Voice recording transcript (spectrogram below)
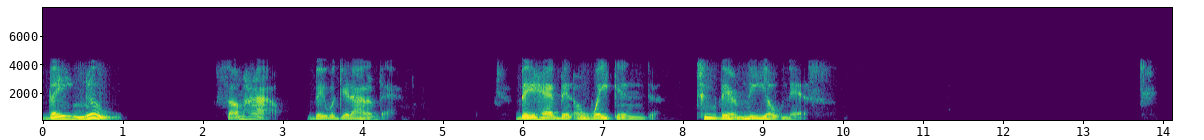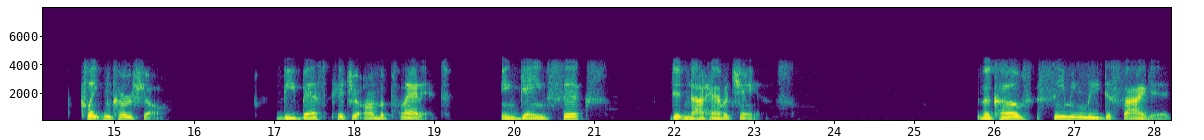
They knew somehow they would get out of that. They had been awakened to their neo ness. Clayton Kershaw, the best pitcher on the planet in game six, did not have a chance. The Cubs seemingly decided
